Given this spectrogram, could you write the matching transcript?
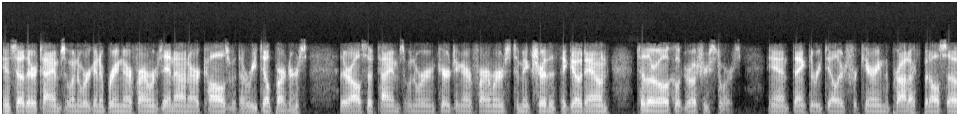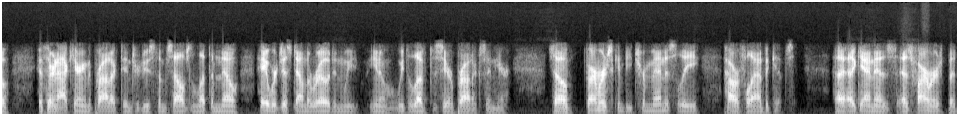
And so there are times when we're going to bring our farmers in on our calls with our retail partners. There are also times when we're encouraging our farmers to make sure that they go down to their local grocery stores and thank the retailers for carrying the product, but also if they're not carrying the product, introduce themselves and let them know, hey, we're just down the road and we, you know, we'd love to see our products in here. So farmers can be tremendously powerful advocates, uh, again as as farmers, but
